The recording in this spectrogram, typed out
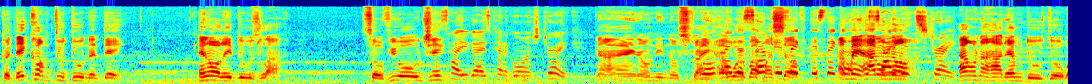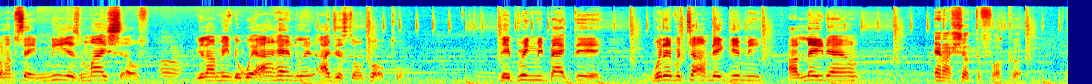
Cause they come through during the day, and all they do is lie. So if you OG, That's how you guys kind of go on strike. nah, I don't need no strike. Well, I like worry about self- it's myself. like- it's like I mean, I don't know. strike. I don't know how them dudes do it. When I'm saying me as myself, Oh. you know what I mean? The way I handle it, I just don't talk to them. They bring me back there, whatever time they give me, I lay down, and I shut the fuck up.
